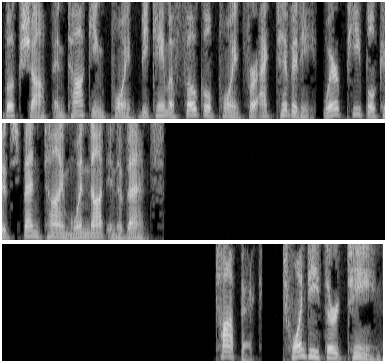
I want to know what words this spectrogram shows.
bookshop and talking point became a focal point for activity, where people could spend time when not in events. 2013.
